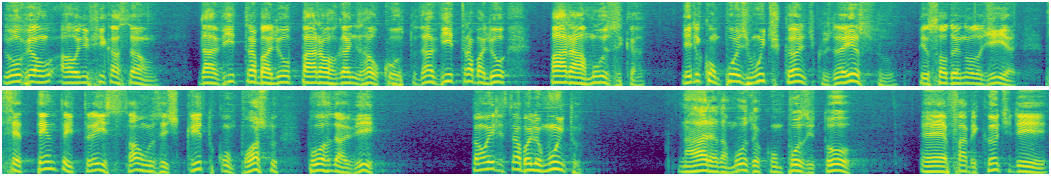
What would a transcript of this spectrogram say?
e houve a unificação. Davi trabalhou para organizar o culto, Davi trabalhou para a música. Ele compôs muitos cânticos, não é isso, pessoal da enologia? 73 salmos escritos, compostos por Davi. Então ele trabalhou muito na área da música, compositor, é, fabricante de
